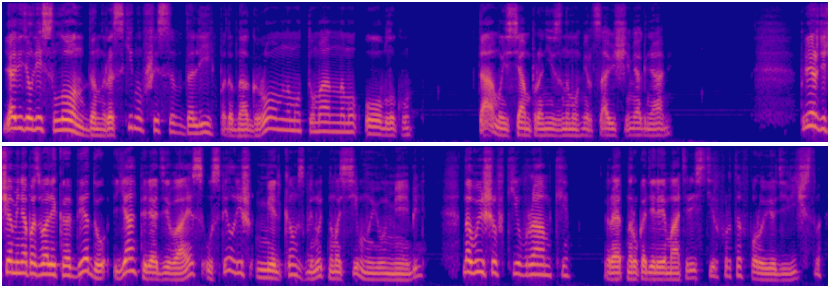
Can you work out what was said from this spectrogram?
я видел весь Лондон, раскинувшийся вдали, подобно огромному туманному облаку, там и сям пронизанному мерцающими огнями. Прежде чем меня позвали к обеду, я, переодеваясь, успел лишь мельком взглянуть на массивную мебель, на вышивки в рамке, вероятно, рукоделие матери Стирфорта в пору ее девичества —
